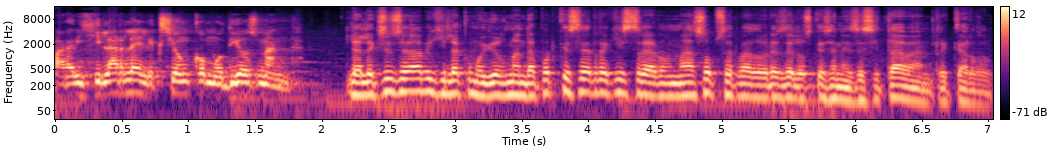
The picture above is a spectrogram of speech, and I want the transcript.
Para vigilar la elección como Dios manda. La elección se va a vigilar como Dios manda porque se registraron más observadores de los que se necesitaban, Ricardo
